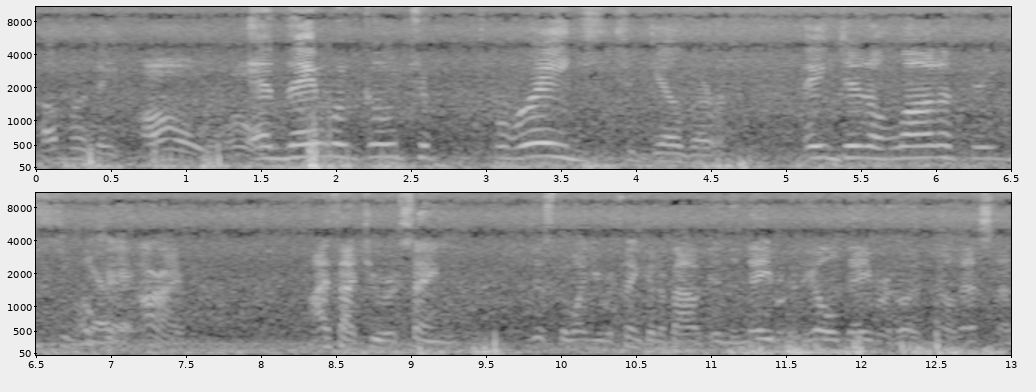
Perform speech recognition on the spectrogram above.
company. Oh, oh. and they would go to parades together. They did a lot of things together. Okay, all right. I thought you were saying just the one you were thinking about in the neighbor, the old neighborhood. No, that's not.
